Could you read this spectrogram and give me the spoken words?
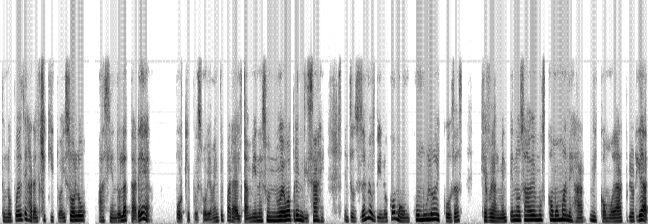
tú no puedes dejar al chiquito ahí solo haciendo la tarea, porque pues obviamente para él también es un nuevo aprendizaje. Entonces se nos vino como un cúmulo de cosas que realmente no sabemos cómo manejar ni cómo dar prioridad.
